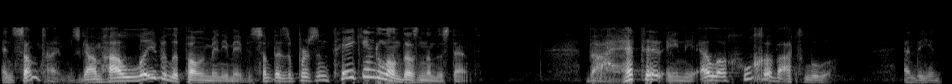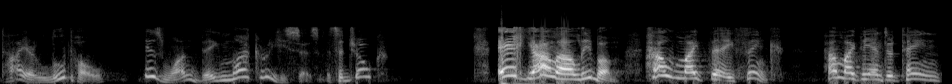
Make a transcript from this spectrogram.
And sometimes, sometimes the person taking the loan doesn't understand. And the entire loophole is one big mockery, he says. It's a joke. How might they think How might they entertain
